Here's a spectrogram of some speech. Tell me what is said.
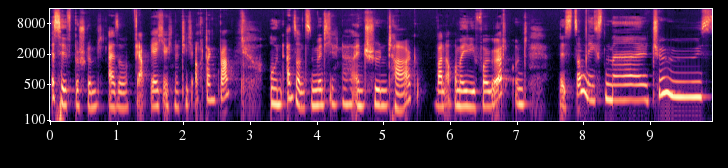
es hilft bestimmt. Also ja, wäre ich euch natürlich auch dankbar. Und ansonsten wünsche ich euch noch einen schönen Tag, wann auch immer ihr die Folge hört und bis zum nächsten Mal. Tschüss!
